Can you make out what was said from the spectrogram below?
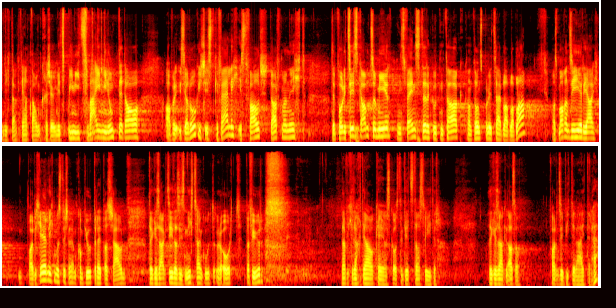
Und ich dachte, ja, danke schön, jetzt bin ich zwei Minuten da. Aber ist ja logisch, ist gefährlich, ist falsch, darf man nicht. Der Polizist kam zu mir ins Fenster, guten Tag, Kantonspolizei, bla bla bla. Was machen Sie hier? Ja, ich war ich ehrlich, musste schnell am Computer etwas schauen. Der gesagt, Sie, das ist nicht so ein guter Ort dafür. Dann habe ich gedacht, ja, okay, was kostet jetzt das wieder? Er gesagt, also, fahren Sie bitte weiter. Hä?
